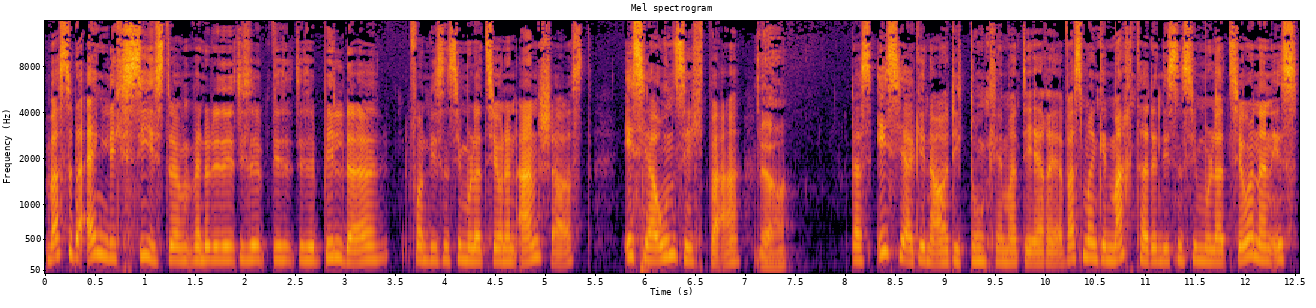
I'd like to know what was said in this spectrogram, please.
was du da eigentlich siehst, wenn wenn du dir diese, diese, diese Bilder von diesen Simulationen anschaust, ist ja unsichtbar. Ja. Das ist ja genau die dunkle Materie. Was man gemacht hat in diesen Simulationen ist,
